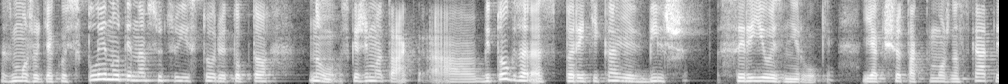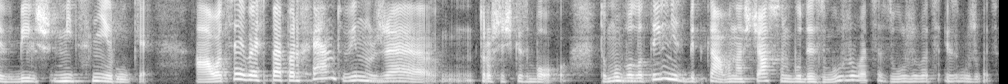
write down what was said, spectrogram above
зможуть якось вплинути на всю цю історію. Тобто, ну, скажімо так, біток зараз перетікає в більш серйозні руки, якщо так можна сказати, в більш міцні руки. А оцей весь Pepper Hand, він уже трошечки збоку. Тому волатильність бітка вона з часом буде звужуватися, звужуватися і звужуватися.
